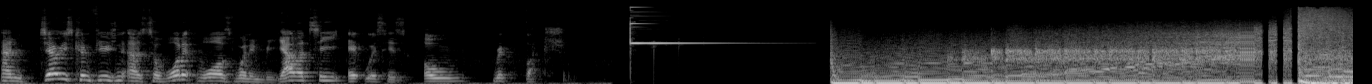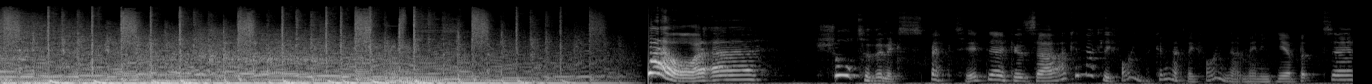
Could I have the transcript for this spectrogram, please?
And Jerry's confusion as to what it was when in reality it was his own reflection. Shorter than expected because uh, I couldn't actually find I couldn't actually find that many here. But uh,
